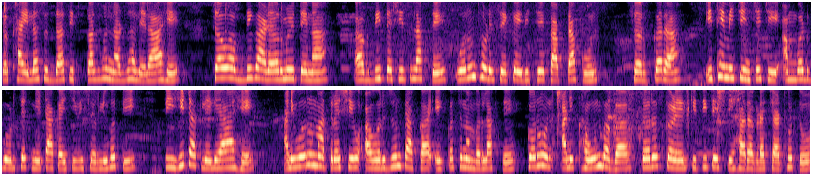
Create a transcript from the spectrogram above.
तर खायला सुद्धा तितकाच भन्नाट झालेला आहे. चव अगदी गाड्यावर मिळते ना? अगदी तशीच लागते. वरून थोडेसे कैरीचे काप टाकून सर्व करा. इथे मी चिंचेची आंबट गोड चटणी टाकायची विसरली होती. तीही टाकलेली आहे. आणि वरून मात्र शेव आवर्जून टाका एकच नंबर लागते. करून आणि खाऊन बघा तरच कळेल किती टेस्टी हा रगडा चाट होतो.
